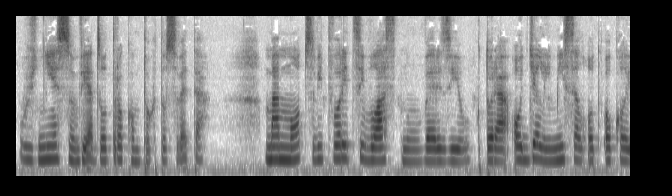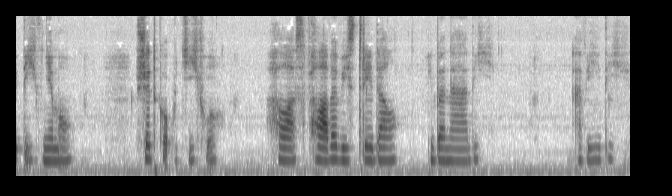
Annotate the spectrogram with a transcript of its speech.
Už nie som viac otrokom tohto sveta – Mám moc vytvoriť si vlastnú verziu, ktorá oddelí mysel od okolitých vnemov. Všetko utíchlo. Hlas v hlave vystriedal iba nádych a výdych.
